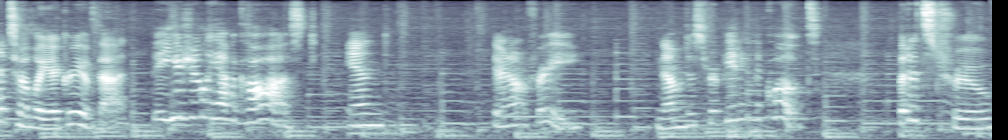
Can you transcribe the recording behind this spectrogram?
I totally agree with that. They usually have a cost, and they're not free. Now I'm just repeating the quote. But it's true.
